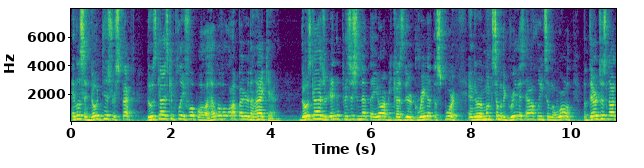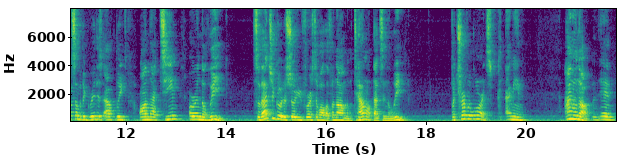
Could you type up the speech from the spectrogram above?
And listen, no disrespect, those guys can play football a hell of a lot better than I can. Those guys are in the position that they are because they're great at the sport and they're among some of the greatest athletes in the world, but they're just not some of the greatest athletes on that team or in the league. So that should go to show you, first of all, the phenomenal talent that's in the league. But Trevor Lawrence, I mean, I don't know. And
